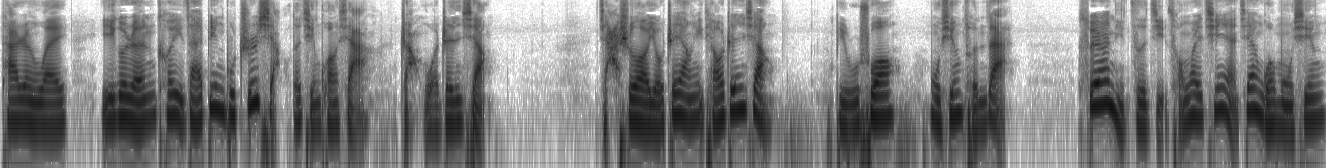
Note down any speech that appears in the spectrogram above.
他认为一个人可以在并不知晓的情况下掌握真相。假设有这样一条真相，比如说木星存在，虽然你自己从未亲眼见过木星。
